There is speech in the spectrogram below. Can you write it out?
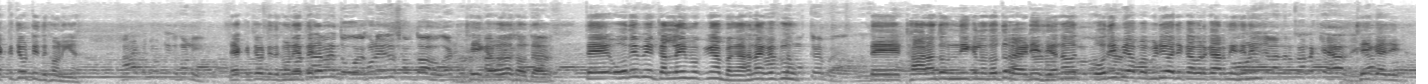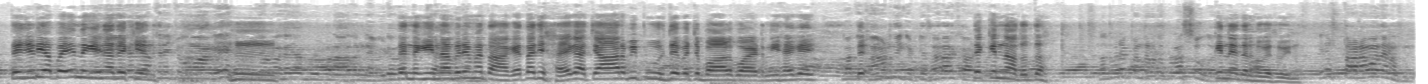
ਇੱਕ ਝੋਟੀ ਦਿਖਾਉਣੀ ਆ। ਹਾਂ ਇੱਕ ਝੋਟੀ ਇੱਕ ਝੋਟੀ ਦਿਖਾਉਣੀ ਤੇ ਮੇਰੇ ਦੋ ਦਿਖਾਉਣੇ ਇਹਦਾ ਸੌਦਾ ਹੋ ਗਿਆ ਠੀਕ ਹੈ ਉਹਦਾ ਸੌਦਾ ਹੋਊ। ਤੇ ਉਹਦੇ ਵੀ ਗੱਲਾਂ ਹੀ ਮੁੱਕੀਆਂ ਬੰਗਾ ਹਨਾ ਗੱਗੂ ਮੁੱਕੇ ਪਏ ਤੇ 18 ਤੋਂ 19 ਕਿਲੋ ਦੁੱਧ ਰੈਡੀ ਸੀ ਨਾ ਉਹ- ਉਹਦੀ ਵੀ ਆਪਾਂ ਵੀਡੀਓ ਅੱਜ ਕਵਰ ਕਰਨੀ ਸੀ ਨਹੀਂ? ਕੱਲ ਕਿਹਾ ਸੀ ਠੀਕ ਹੈ ਜੀ। ਤੇ ਜਿਹੜੀ ਆਪਾਂ ਇਹ ਨਗੀਨਾ ਦੇਖੀ ਜਾਂਦੇ ਨੇ ਚੋਵਾਂਗੇ ਹੂੰ। ਬਣਾ ਦਿੰਨੇ ਵੀਡੀਓ ਤੇ ਨਗੀਨਾ ਵੀਰੇ ਮੈਂ ਤਾਂ ਕਹਤਾ ਜੀ ਹੈਗਾ ਚਾਰ ਵੀ ਪੂਛ ਦੇ ਵਿੱਚ ਬਾਲ ਬੋਇਟ ਨਹੀਂ ਹੈਗੇ। ਬਾਕੀ ਖਾਣ ਦੀ ਗੱਟੇ ਸਾਰਾ ਰਿਕਾਰਡ ਤੇ ਕਿੰਨਾ ਦੁੱਧ? ਦੁੱਧ ਵੀਰੇ 15 ਤੋਂ ਪਲੱਸ ਹੋਊਗਾ। ਕਿੰਨੇ ਦਿਨ ਹੋ ਗਏ ਸੂਈ ਨੂੰ? ਇਹਨੂੰ 17ਵਾਂ ਦੇਣਾ ਸੀ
